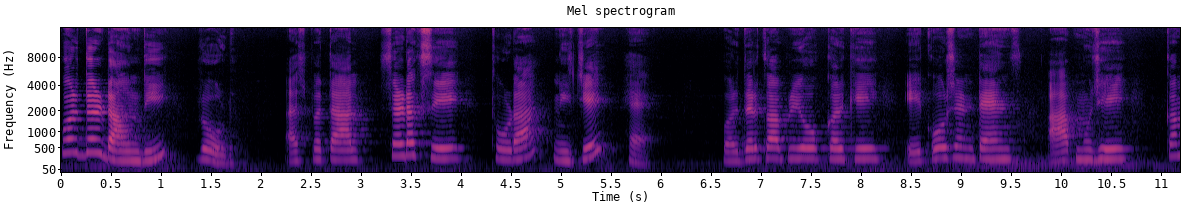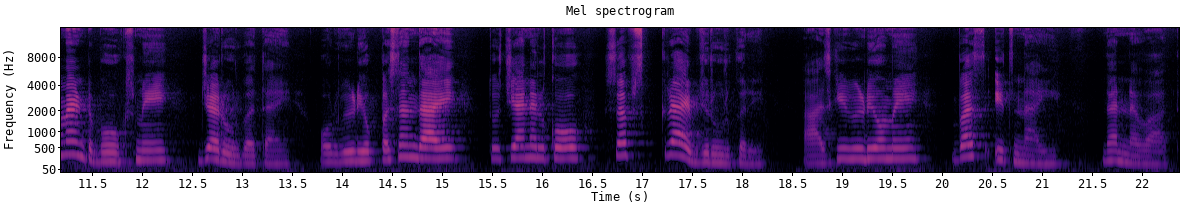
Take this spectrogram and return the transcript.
further down the road अस्पताल सड़क से थोड़ा नीचे है। फर्दर का प्रयोग करके एक और सेंटेंस आप मुझे कमेंट बॉक्स में ज़रूर बताएँ। और वीडियो पसंद आए तो चैनल को सब्सक्राइब ज़रूर करें। आज की वीडियो में बस इतना ही। धन्यवाद।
